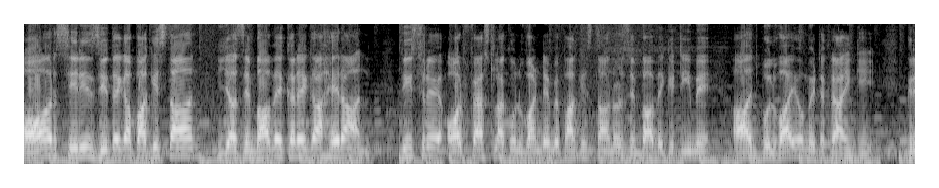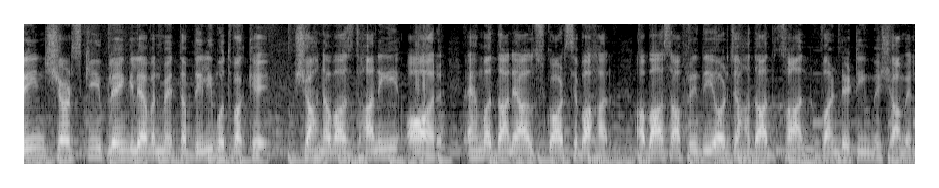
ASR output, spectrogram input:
और सीरीज़ जीतेगा पाकिस्तान, या जिम्बाब्वे करेगा हैरान। तीसरे और फैसला कुन वनडे में पाकिस्तान और जिम्बाब्वे की टीमें आज बुलवायो में टकराएँगी। ग्रीन शर्ट्स की प्लेइंग इलेवन में तब्दीली मुतव शाहनवाज धानी और अहमद दानियाल स्क्वाड से बाहर। अब्बास आफरीदी और जहादाद खान वनडे टीम में शामिल।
